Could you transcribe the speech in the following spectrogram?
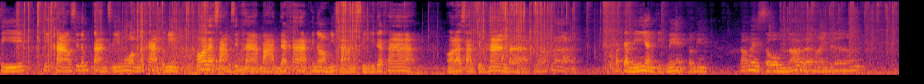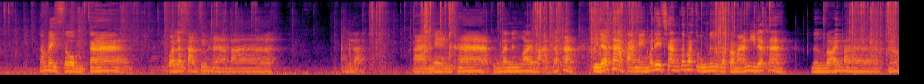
สีสีขาวสีน้ำตาลสีม่วงนะค่ะตัวนี้ห่อละสามสิบห้าบาทเด้อค่ะ พี่น้องมีสามสีเด้อค่ะห่อละสามสิบห้าบาทเนาะค่ะแล้วก็มีอย่างอีกแม่ตัวนี้น้องไม่สมเนาะเหลือหน่อยนึงน้องไม่สมจ้า วันละสามสิบห้าบาท นี่แหละปลาแหงค่ะ ถุงละหนึ่งร้อยบาทแล้วค่ะนี่เด้อค่ะปลาแหงไม่ได้ช่างแต่ว่าถุงหนึ่งกับประมาณนี้เด้อค่ะหนึ่งร้อยบาทเนาะ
